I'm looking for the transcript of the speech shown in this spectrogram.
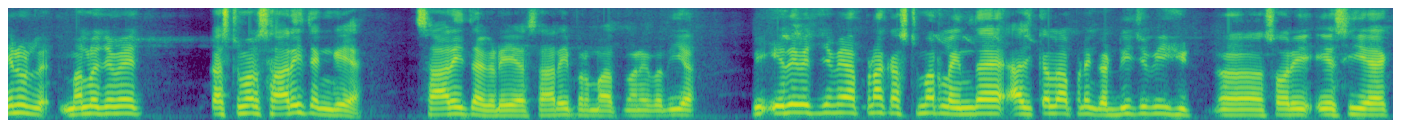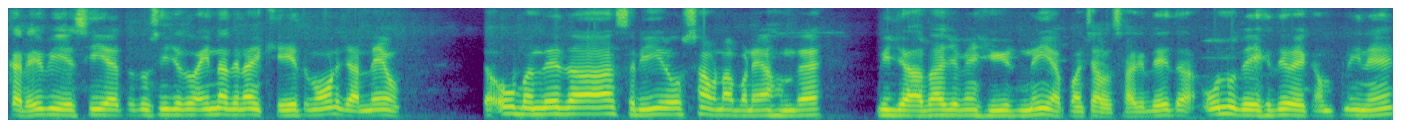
ਇਹਨੂੰ ਲ- ਮੰਨ ਲਓ ਜਿਵੇਂ ਕਸਟਮਰ ਸਾਰੇ ਚੰਗੇ ਆ, ਸਾਰੇ ਤਗੜੇ ਆ, ਸਾਰੇ ਪਰਮਾਤਮਾ ਨੇ ਵਧੀਆ ਵੀ ਇਹਦੇ ਵਿੱਚ ਜਿਵੇਂ ਆਪਣਾ ਕਸਟਮਰ ਲੈਂਦਾ ਹੈ ਅੱਜ ਕੱਲ ਆਪਣੇ ਗੱਡੀ 'ਚ ਵੀ ਸੌਰੀ ਏਸੀ ਹੈ, ਘਰੇ ਵੀ ਏਸੀ ਹੈ, ਤਾਂ ਤੁਸੀਂ ਜਦੋਂ ਇਹਨਾਂ ਦਿਨਾਂ 'ਚ ਖੇਤ ਵਾਹੁਣ ਜਾਂਦੇ ਹੋ, ਤਾਂ ਉਹ ਬੰਦੇ ਦਾ ਸਰੀਰ ਉਸ ਹਿਸਾਬ ਨਾਲ ਬਣਿਆ ਹੁੰਦਾ ਵੀ ਜ਼ਿਆਦਾ ਜਿਵੇਂ ਹੀਟ ਨਹੀਂ ਆਪਾਂ ਚੱਲ ਸਕਦੇ, ਤਾਂ ਉਹਨੂੰ ਦੇਖਦੇ ਹੋਏ ਕੰਪਨੀ ਨੇ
